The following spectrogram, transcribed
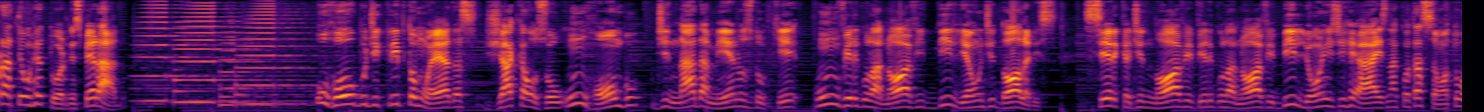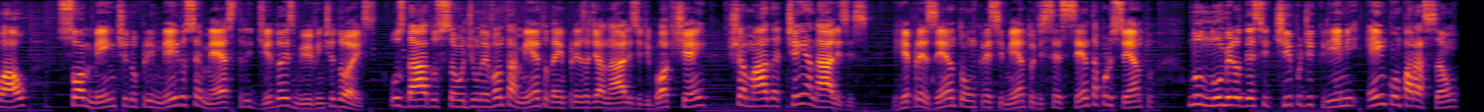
para ter um retorno esperado. O roubo de criptomoedas já causou um rombo de nada menos do que 1,9 bilhão de dólares, cerca de 9,9 bilhões de reais na cotação atual, somente no primeiro semestre de 2022. Os dados são de um levantamento da empresa de análise de blockchain chamada Chain Analysis e representam um crescimento de 60% no número desse tipo de crime em comparação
